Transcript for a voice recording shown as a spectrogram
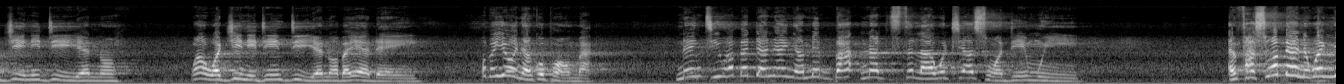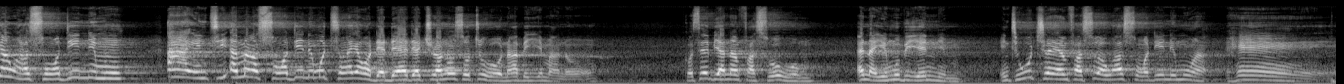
wɔgyee ne diiɛ no wɔn a wɔgyee ne din diiɛ no ɔbɛyɛ dɛn? Ɔbɛyɛ onyankopɔn mma. Na nti wabɛda ne anyame ba na still a wote asoɔden mu yi mfasoɔ bɛn ne wanya wɔ asoɔden ne mu? A nti ɛma asoɔden ne mu tena yɛ wɔ dɛdɛɛdɛ twerɛ no nso to hɔ na abɛyi ma no. Kɔsɛ bia na mfasoɔ wɔ mu ɛna yɛn mu bi yɛn nim. Nti wokyerɛ yɛn mfasoɔ a asoɔden ne mu a hɛn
